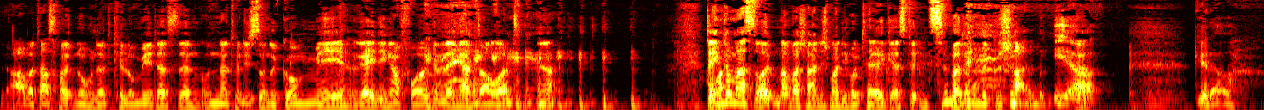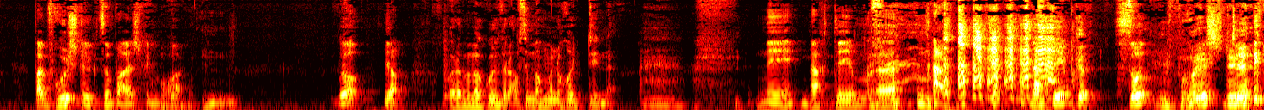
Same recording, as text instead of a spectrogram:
Ja, aber da es heute nur 100 Kilometer sind und natürlich so eine Gourmet-Ratinger-Folge länger dauert, ja. Denke mal, sollten wir wahrscheinlich mal die Hotelgäste im Zimmer drin mit beschallen. Ja. Genau. Beim Frühstück zum Beispiel morgen. Ja. Ja. Oder wenn wir cool drauf sind, machen wir noch heute Dinner. Nee, nach dem, äh, nach, nach dem gesunden Frühstück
